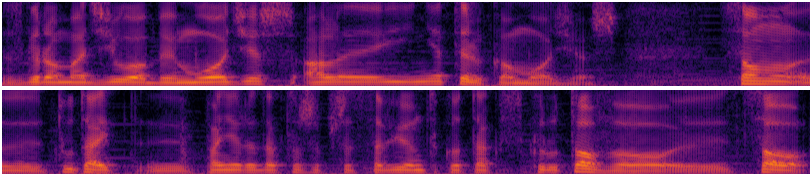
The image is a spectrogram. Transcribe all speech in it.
zgromadziłoby młodzież, ale i nie tylko młodzież. Są y, tutaj, y, panie redaktorze, przedstawiłem tylko tak skrótowo, y, co,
